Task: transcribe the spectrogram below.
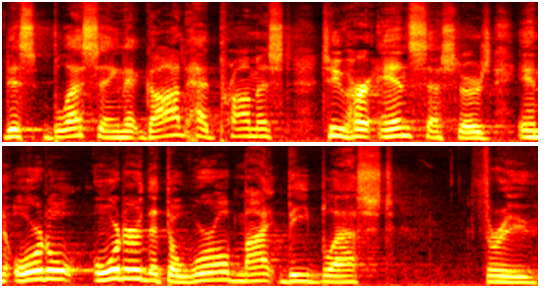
this blessing that God had promised to her ancestors in order, order that the world might be blessed through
